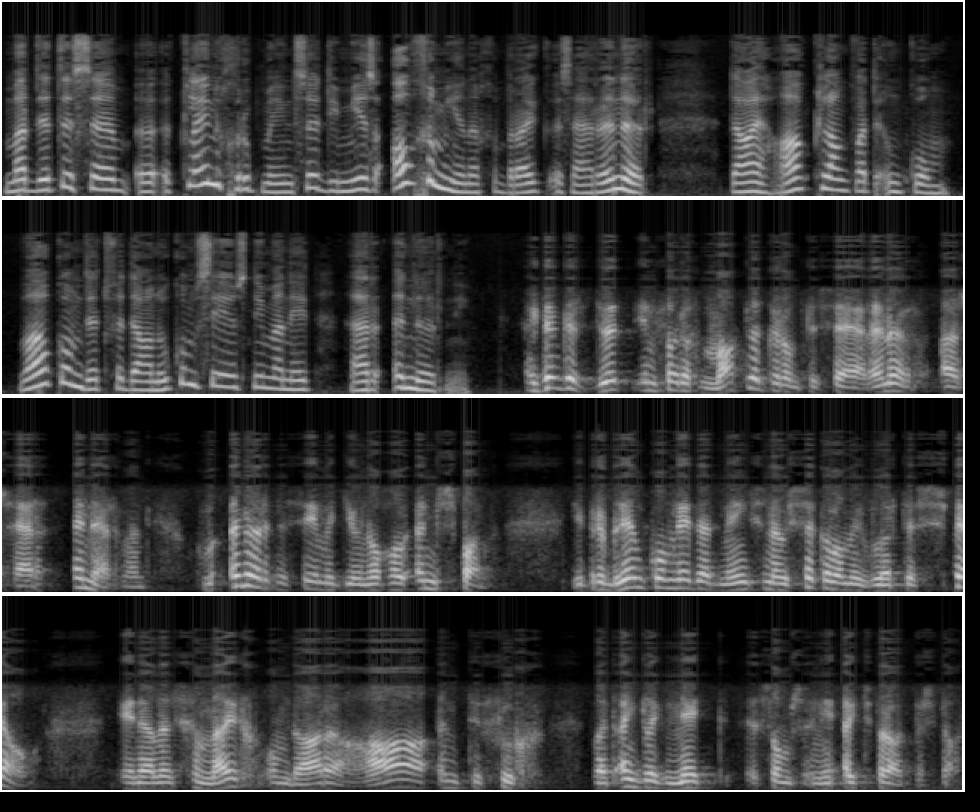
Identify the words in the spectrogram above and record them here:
maar dit is 'n 'n klein groep mense, die mees algemene gebruik is herinner. Daai h-klank wat inkom. Waar kom dit vandaan? Hoekom sê ons nie maar net herinner nie? Ek dink dit is dood eenvoudig makliker om te sê herinner as herinner, want om inner te sê met jou nogal inspann. Die probleem kom net dat mense nou sukkel om die woord te spel en hulle is geneig om daar 'n h in te voeg wat eintlik net soms in die uitspraak bestaan.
